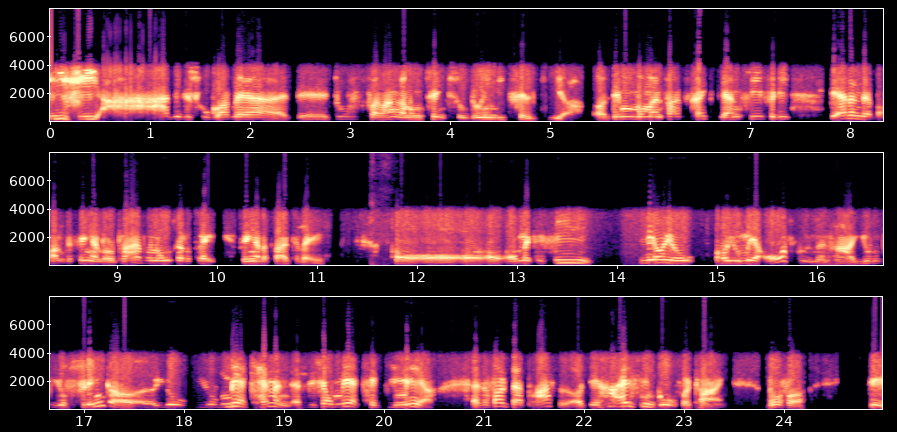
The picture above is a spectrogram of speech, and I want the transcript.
Lige sige, ah, det kan sgu godt være, at øh, du forlanger nogle ting, som du egentlig ikke selv giver. Og det må man faktisk rigtig gerne sige, fordi det er den der berømte finger, når du peger på nogen, så er der tre fingre, der peger tilbage. Og, og, og, og man kan sige, jo jo, og jo mere overskud man har, jo, jo flinkere, jo, jo mere kan man, altså det er jo mere kan give mere. Altså folk, der er presset, og det har altid en god forklaring. Hvorfor det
